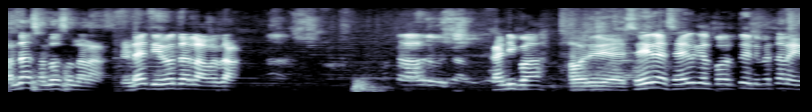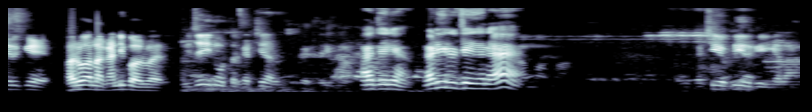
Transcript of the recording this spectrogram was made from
வந்தால் சந்தோஷம் தானா? ரெண்டாயிரத்தி இருபத்தாறில் அவர் தான்? கண்டிப்பாக அவர் செய்கிற செயல்கள் பொறுத்து நிமித்தானே இருக்கு. வருவார் நான் கண்டிப்பாக வருவார். விஜய்னு ஒருத்தர் கட்சி ஆரம்பிச்சிருக்காரு தெரியுமா? ஆ தெரியும். நடிகர் விஜய் தானே? கட்சி எப்படி இருக்கு இங்கெல்லாம்?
